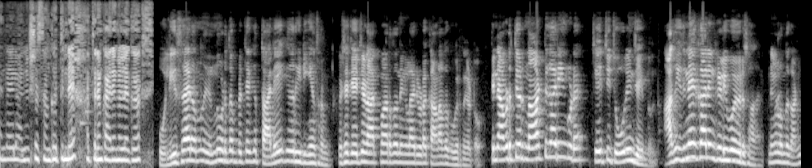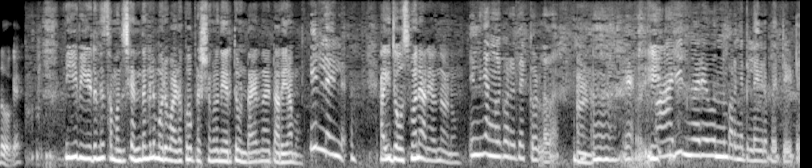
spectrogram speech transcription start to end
എന്തായാലും അന്വേഷണ സംഘത്തിന്റെ അത്തരം കാര്യങ്ങളിലേക്ക് പോലീസുകാരൊന്ന് നിന്ന് കൊടുത്തപ്പോഴത്തേക്ക് തലയിൽ കയറിയിരിക്കാൻ ശ്രമിക്കും. പക്ഷെ ചേച്ചിയുടെ ആത്മാർത്ഥത നിങ്ങൾ ആരും ഇവിടെ കാണാതെ പോയിരുന്നു കേട്ടോ. പിന്നെ അവിടുത്തെ ഒരു നാട്ടുകാരെയും കൂടെ ചേച്ചി ചോദ്യം ചെയ്യുന്നുണ്ട്. അത് ഇതിനേക്കാളും കിളിപോയ ഒരു സാധനം. നിങ്ങൾ ഒന്ന് കണ്ടു ഓക്കെ ഈ വീടിനെ സംബന്ധിച്ച് എന്തെങ്കിലും ഒരു വഴക്കോ പ്രശ്നങ്ങളോ നേരത്തെ ഉണ്ടായിരുന്നതായിട്ട് അറിയാമോ? ഇല്ല ഇല്ല. ഈ ജോസ്മോനെ അറിയാവുന്നതാണോ? ഇല്ല ഞങ്ങൾ കുറെ തെക്കുള്ളതാണ് ആരും ഇന്നുവരെ ഒന്നും പറഞ്ഞിട്ടില്ല ഇവരെ പറ്റിയിട്ട്.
